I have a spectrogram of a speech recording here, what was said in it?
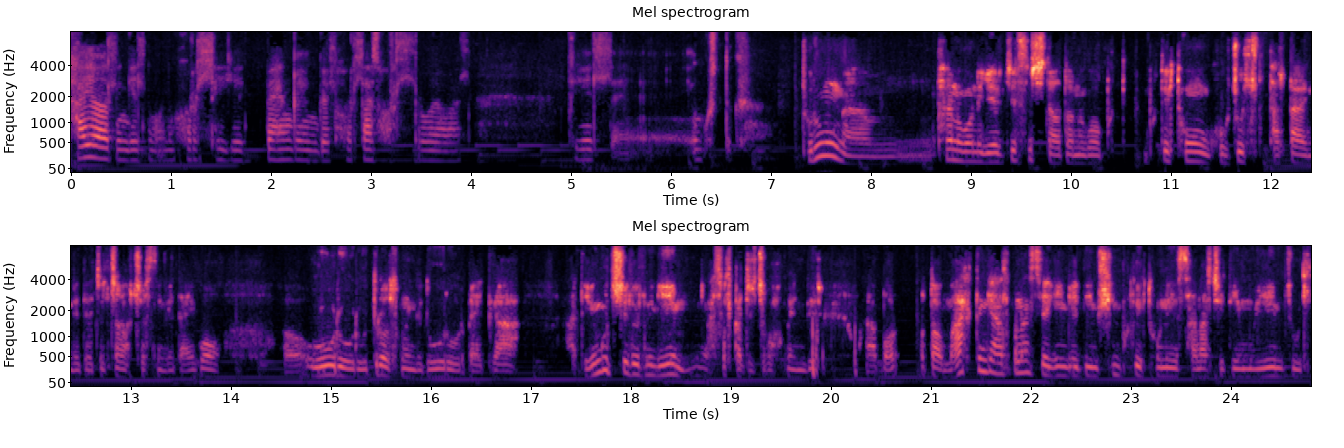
хаяа бол ингээд нэг хурал хийгээд байнгын ингээд хурлаас хурал руу яваал. Тэгэл э, өнгөртөг. Төрүүн та нөгөө нэг ярьжсэн шүү дээ одоо нөгөө бүтээгдэхүүн хөгжүүлэлт талдаа ингээд ажиллаж байгаа учраас ингээд айгүй э, өөр өөр өдрө болгон ингээд өөр өөр байдгаа. А тэгэнгүүт жишээлбэл нэг ийм асуулт гарч ирж байгаа байхгүй энэ дээр одоо маркетингийн албанаас яг ингээд ийм шинэ бүтээгдэхүүний санаач гэдэг юм уу ийм зүйл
